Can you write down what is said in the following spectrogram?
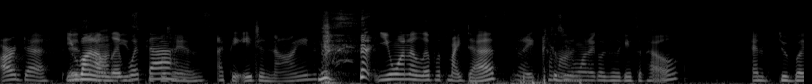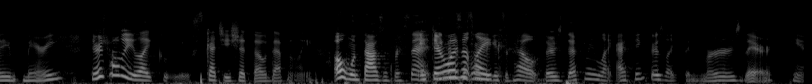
Our death. You wanna live with that? Hands. At the age of nine, you want to live with my death like because you want to go to the gates of hell and do Bloody Mary? There's probably like sketchy shit though. Definitely. Oh, one thousand percent. If there Even wasn't, the like- gates of hell, there's definitely like I think there's like been murders there. Yeah.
